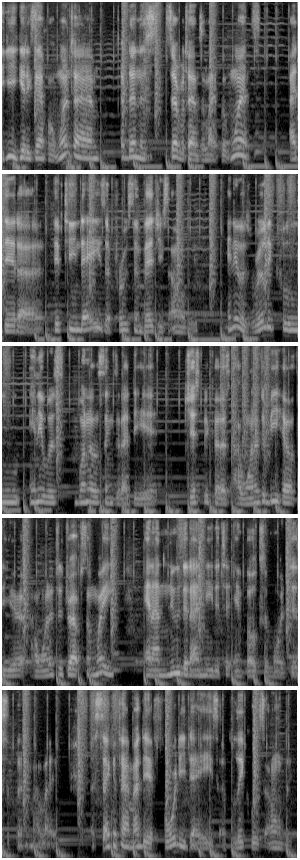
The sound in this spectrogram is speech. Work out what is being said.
To give you a good example, one time, I've done this several times in life, but once I did uh, 15 days of fruits and veggies only. And it was really cool. And it was one of those things that I did just because I wanted to be healthier. I wanted to drop some weight. And I knew that I needed to invoke some more discipline in my life. The second time I did 40 days of liquids only.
